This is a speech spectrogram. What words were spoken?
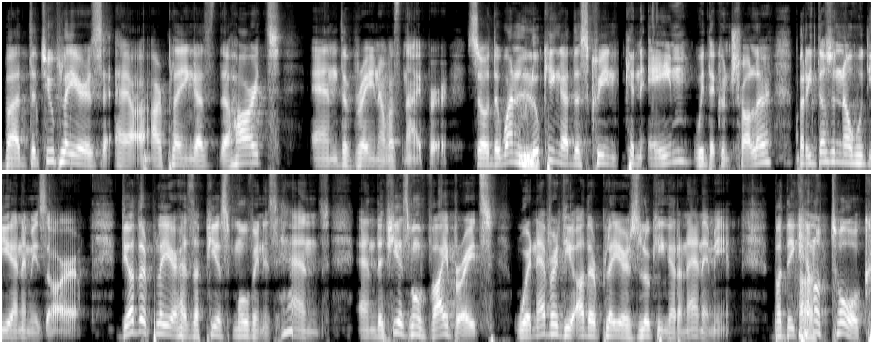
but the two players uh, are playing as the heart and the brain of a sniper. So the one hmm. looking at the screen can aim with the controller, but he doesn't know who the enemies are. The other player has a PS Move in his hand, and the PS Move vibrates whenever the other player is looking at an enemy. But they cannot talk,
